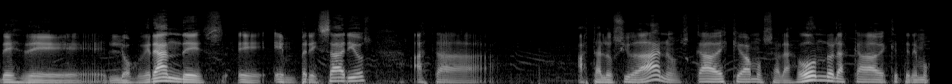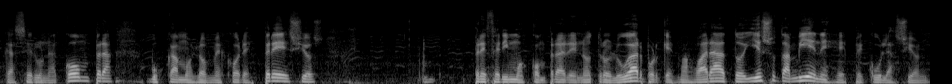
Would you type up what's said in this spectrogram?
Desde los grandes eh, empresarios hasta, hasta los ciudadanos. Cada vez que vamos a las góndolas, cada vez que tenemos que hacer una compra, buscamos los mejores precios, preferimos comprar en otro lugar porque es más barato y eso también es especulación,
